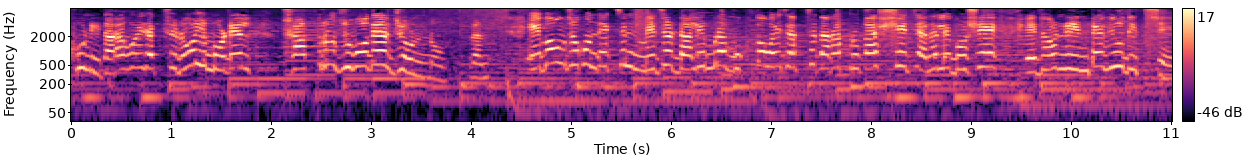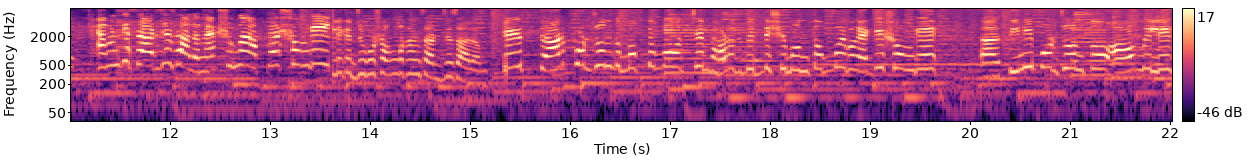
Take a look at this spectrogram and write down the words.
খুনি, তারা হয়ে যাচ্ছে রোল মডেল ছাত্র যুবদের জন্য। এবং যখন দেখছেন মেজর ডালিমরা মুক্ত হয়ে যাচ্ছে, তারা প্রকাশ্যে চ্যানেলে বসে এ ধরনের ইন্টারভিউ দিচ্ছে। এমনকি সার্জেস আলম, একসময় আপনার সঙ্গেই যুব সংগঠন সার্জেস আলম। তার পর্যন্ত বক্তব্য হচ্ছে ভারত বিদ্বেষী মন্তব্য এবং একই সঙ্গে তিনি পর্যন্ত আওয়ামী লীগ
